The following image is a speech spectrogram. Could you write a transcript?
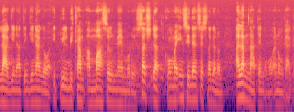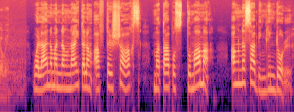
lagi natin ginagawa. It will become a muscle memory such that kung may incidences na ganun, alam natin kung anong gagawin. Wala naman nang naitalang aftershocks matapos tumama ang nasabing lindol.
